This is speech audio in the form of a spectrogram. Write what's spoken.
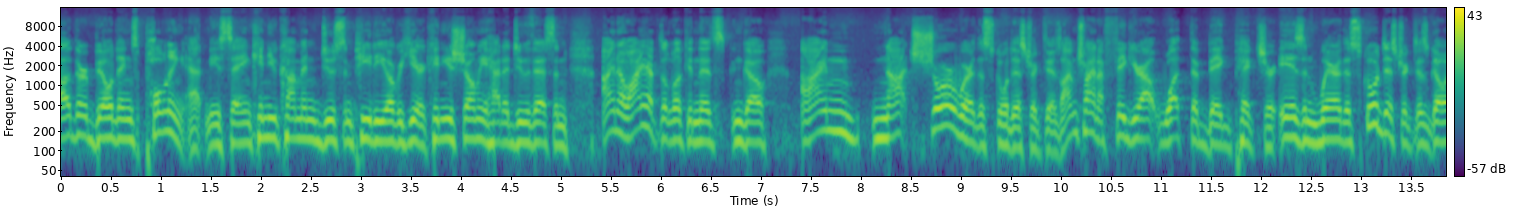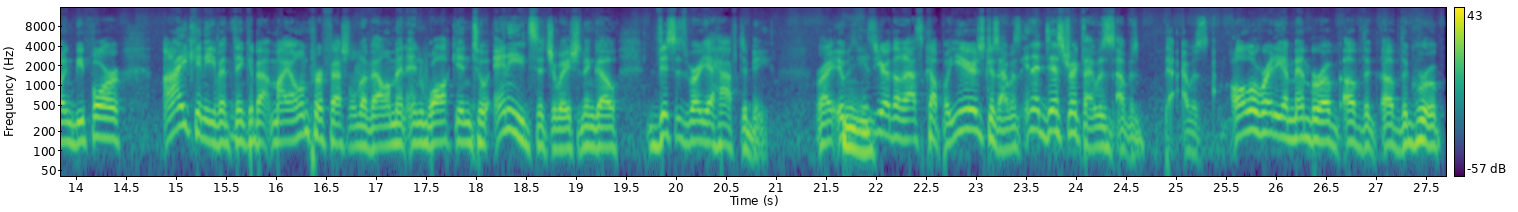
other buildings pulling at me saying, Can you come and do some PD over here? Can you show me how to do this? And I know I have to look in this and go, I'm not sure where the school district is. I'm trying to figure out what the big picture is and where the school district is going before I can even think about my own professional development and walk into any situation and go, This is where you have to be right? It was mm-hmm. easier the last couple years because I was in a district. I was I was I was already a member of, of the of the group.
